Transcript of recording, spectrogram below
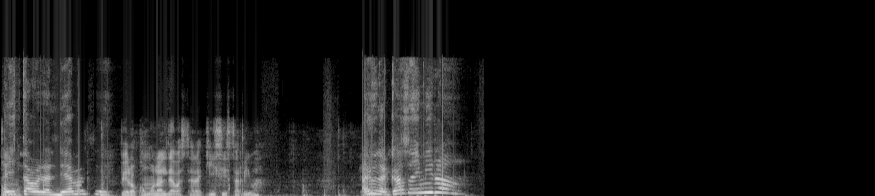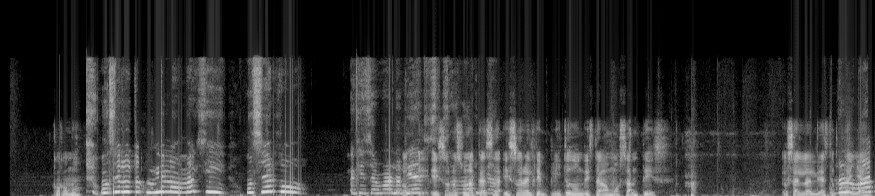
Ahí estaba la aldea, Maxi. Pero ¿cómo la aldea va a estar aquí si está arriba? Hay una casa ahí, mira. ¿Cómo? Un cerdo está comiendo, Maxi. Un cerdo. Hay que salvarlo no, eh, Eso no es una casa, eso era el templito donde estábamos antes. O sea, la aldea está por allá.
